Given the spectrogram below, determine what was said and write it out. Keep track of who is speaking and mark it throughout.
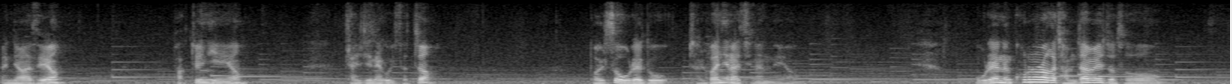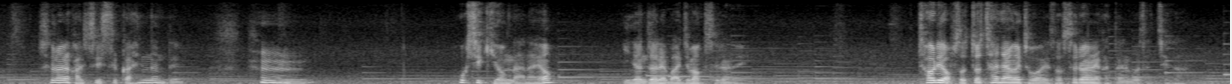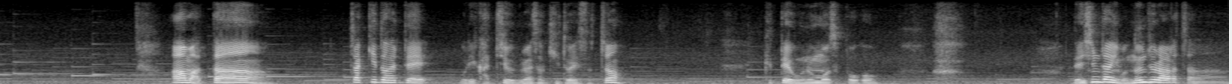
Speaker 1: 안녕하세요. 박준이에요. 잘 지내고 있었죠? 벌써 올해도 절반이나 지났네요. 올해는 코로나가 잠잠해져서 수련을 갈 수 있을까 했는데, 흠, 혹시 기억나나요? 2년 전에 마지막 수련회. 철이 없었죠? 찬양을 좋아해서 수련회 갔다는 것 자체가. 아, 맞다. 짝기도 할 때 우리 같이 울면서 기도했었죠? 그때 우는 모습 보고 내 심장이 멎는 줄 알았잖아.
